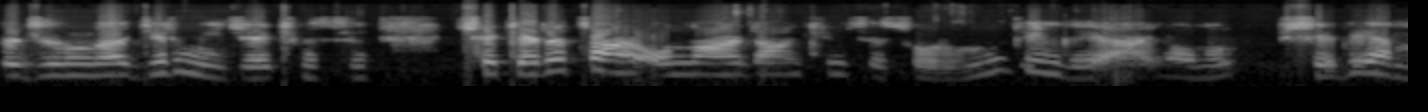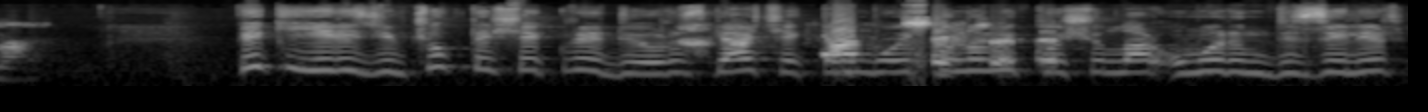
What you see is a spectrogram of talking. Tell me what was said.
çocuğunla girmeyecek misin? Çeker atar onlardan kimse sorumlu değil yani onu bir şey diyemem. Peki Yelizciğim çok teşekkür ediyoruz. Gerçekten Ben bu ekonomik koşullar umarım düzelir.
